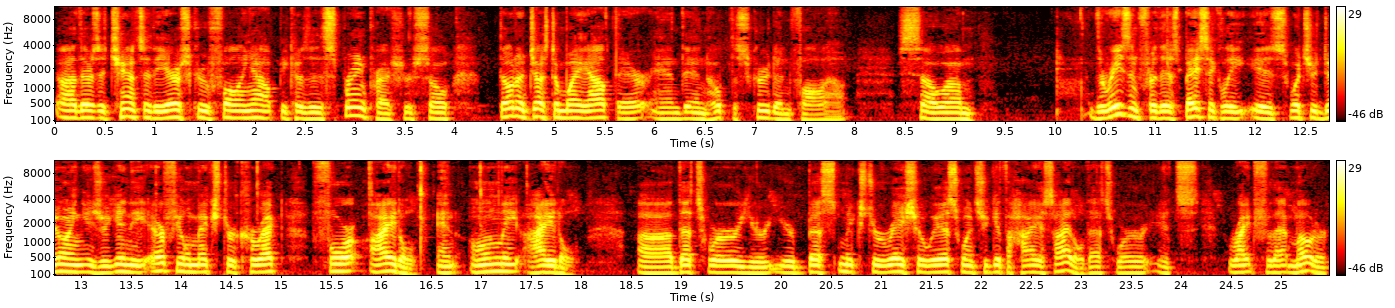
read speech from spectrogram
uh, there's a chance of the air screw falling out because of the spring pressure. So don't adjust them way out there and then hope the screw doesn't fall out. So um, the reason for this basically is what you're doing is you're getting the air fuel mixture correct for idle and only idle. Uh, that's where your your best mixture ratio is once you get the highest idle. That's where it's right for that motor.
